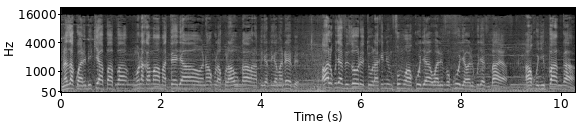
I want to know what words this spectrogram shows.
Unaweza kuharibikia hapa hapa. Umeona kama mateja hao wanaokula kula unga wanapiga piga madebe, hao walikuja vizuri tu, lakini mfumo wa kuja walivyokuja walikuja vibaya, hawakujipanga.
